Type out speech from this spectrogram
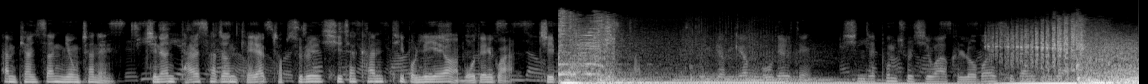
한편 쌍용차는 지난 달 사전 계약 접수를 시작한 티볼리에어 모델과 집 부분 변경 모델 등 신제품 출시와 글로벌 시장 공략.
